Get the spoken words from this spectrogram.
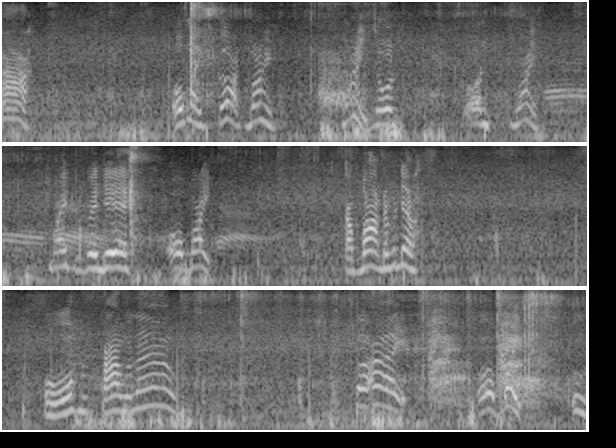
ล่าโอ้ my god ไม่ไม่โดนโดนไม่ไม่เวเดโอ้ไม่กลับบ้านได้ไหมเนี่ยโอ้ตามมาแล้วไปโอ้ไปอือ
